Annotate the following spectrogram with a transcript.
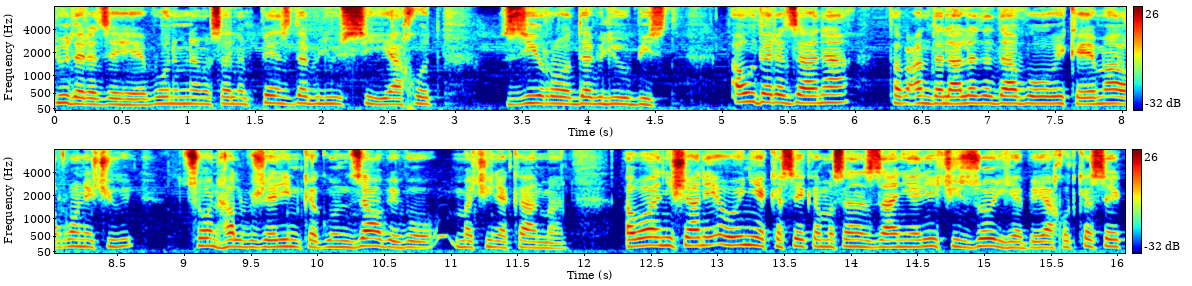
دوو دەرەجەی هەیە بۆ نمونە مەسەلەن 5 WC یاخود 0 W20 ئەو دەرەجانە تەبعەن دەلالە دەدا بۆ ئەوەی کە ئێمە ڕۆنێکی چۆن هەڵبژێرین کە گونجاو بێ بۆ مەکینەکانمان ئەوە نیشانەی ئەوەی نییە کەسێکە مەسەلەن زانیاریەکی زۆری هەبێ یاخود کەسێک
